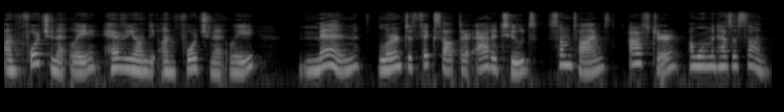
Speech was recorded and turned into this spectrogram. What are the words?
unfortunately, heavy on the unfortunately, men learn to fix out their attitudes sometimes after a woman has a son.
